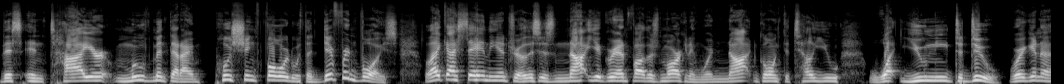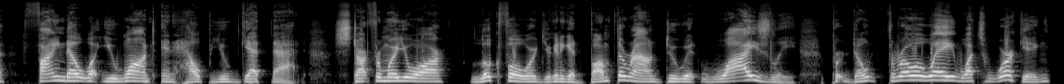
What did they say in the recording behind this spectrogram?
this entire movement that I'm pushing forward with a different voice. Like I say in the intro, this is not your grandfather's marketing. We're not going to tell you what you need to do. We're going to find out what you want and help you get that. Start from where you are, look forward. You're going to get bumped around. Do it wisely. Don't throw away what's working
